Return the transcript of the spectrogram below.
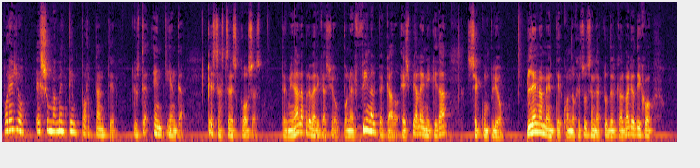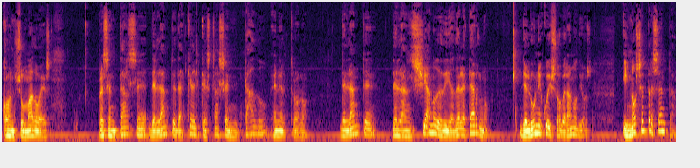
Por ello es sumamente importante que usted entienda que estas tres cosas, terminar la prevaricación, poner fin al pecado, expiar la iniquidad, se cumplió plenamente cuando Jesús en la cruz del Calvario dijo, consumado es. Presentarse delante de aquel que está sentado en el trono, delante del anciano de día, del eterno, del único y soberano Dios, y no se presenta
